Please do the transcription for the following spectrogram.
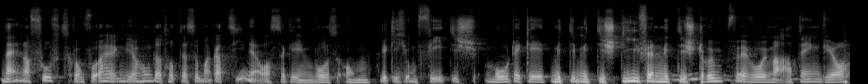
59 vom vorherigen Jahrhundert hat er so Magazine ausgegeben, wo es um, wirklich um Fetischmode geht, mit, mit den Stiefeln, mit den Strümpfen, wo ich mir auch denke, ja,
